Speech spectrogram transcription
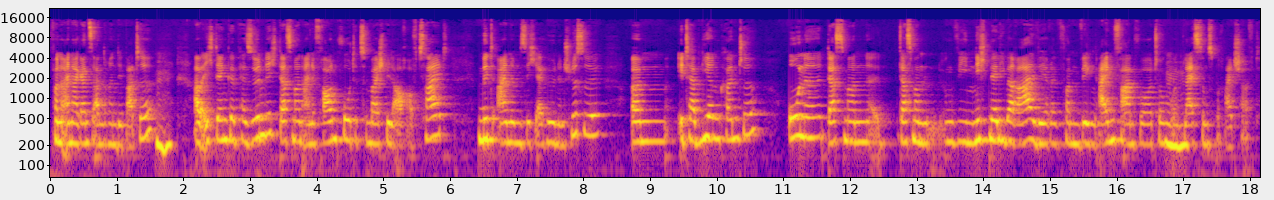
von einer ganz anderen Debatte. Mhm. Aber ich denke persönlich, dass man eine Frauenquote zum Beispiel auch auf Zeit mit einem sich erhöhenden Schlüssel ähm, etablieren könnte, ohne dass man, dass man irgendwie nicht mehr liberal wäre von wegen Eigenverantwortung mhm. und Leistungsbereitschaft.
